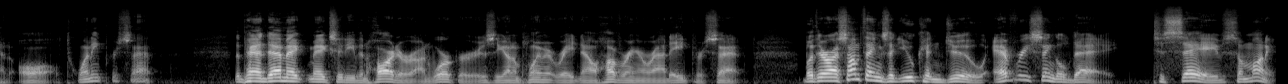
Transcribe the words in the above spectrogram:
at all 20%. The pandemic makes it even harder on workers, the unemployment rate now hovering around 8%. But there are some things that you can do every single day to save some money.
